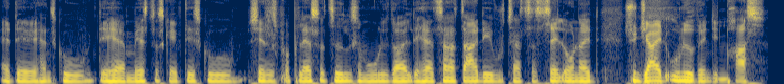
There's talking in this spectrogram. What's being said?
at øh, han skulle, det her mesterskab, det skulle sættes på plads så tidligt som muligt, og alt det her, så der er det jo taget sig selv under et, synes jeg, et unødvendigt pres.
